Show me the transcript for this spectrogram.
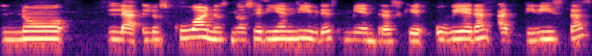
no, los cubanos no serían libres mientras que hubieran activistas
